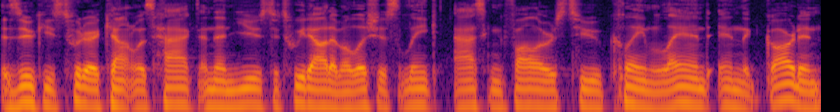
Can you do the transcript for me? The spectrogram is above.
Azuki's Twitter account was hacked and then used to tweet out a malicious link asking followers to claim land in the garden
